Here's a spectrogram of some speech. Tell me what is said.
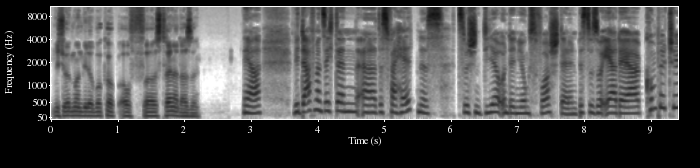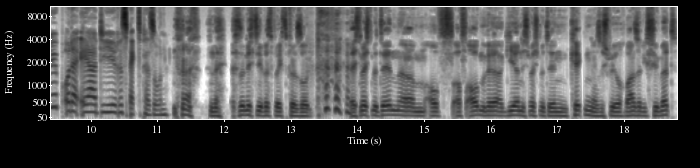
nicht irgendwann wieder Bock habe auf äh, das Trainerdasein. Ja, wie darf man sich denn äh, das Verhältnis zwischen dir und den Jungs vorstellen? Bist du so eher der Kumpeltyp oder eher die Respektsperson? nee, also nicht die Respektsperson. ich möchte mit denen ähm, auf, auf Augenhöhe agieren, ich möchte mit denen kicken, also ich spiele auch wahnsinnig viel mit.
